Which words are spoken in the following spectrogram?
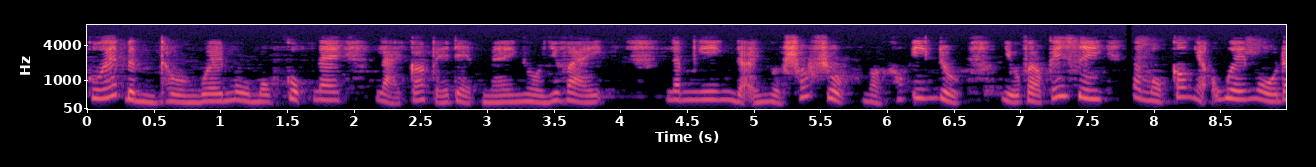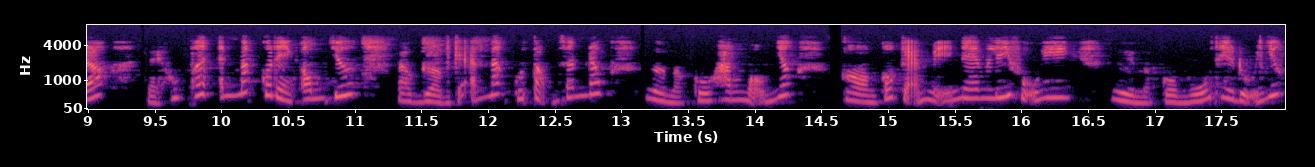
cô gái bình thường quê mùa một cục này lại có vẻ đẹp mê người như vậy. Lâm Nghiên đợi người sốt ruột, ngồi không yên được, dựa vào cái gì mà một câu nhỏ quê mùa đó lại hút hết ánh mắt của đàn ông chứ, bao gồm cả ánh mắt của tổng giám đốc, người mà cô hâm mộ nhất, còn có cả Mỹ Nam Lý Vũ Hiên, người mà cô muốn theo đuổi nhất.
